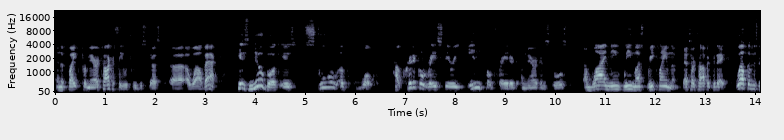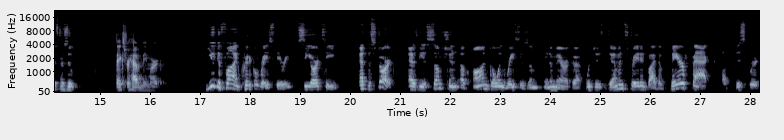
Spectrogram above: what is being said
and the Fight for Meritocracy, which we discussed uh, a while back. His new book is School of Woke How Critical Race Theory Infiltrated American Schools and Why We Must Reclaim Them. That's our topic today. Welcome, Mr. Xu. Thanks for having me, Mark. You define critical race theory, CRT, at the start as the assumption of ongoing racism in America, which is demonstrated by the bare fact of disparate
